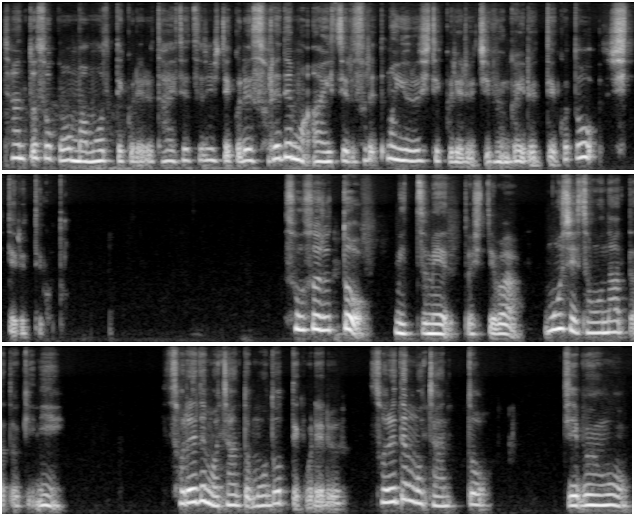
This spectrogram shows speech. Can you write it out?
ちゃんとそこを守ってくれる、大切にしてくれる、それでも愛せる、それでも許してくれる自分がいるっていうことを知ってるっていうこと。そうすると、3つ目としては、もしそうなった時に、それでもちゃんと戻ってこれる。それでもちゃんと自分を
